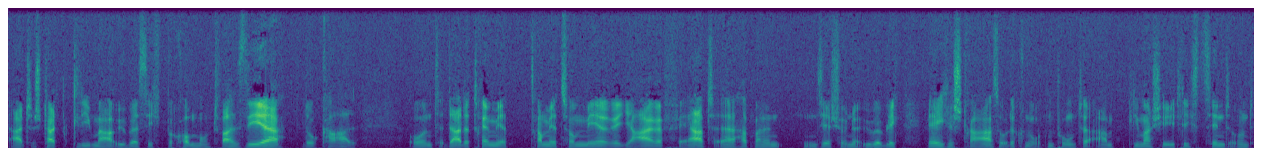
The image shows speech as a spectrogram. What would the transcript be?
Art Stadtklimaübersicht bekommen und zwar sehr lokal. Und da der Tram jetzt, Tram jetzt schon mehrere Jahre fährt, äh, hat man einen, einen sehr schönen Überblick, welche Straße oder Knotenpunkte am klimaschädlichst sind und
